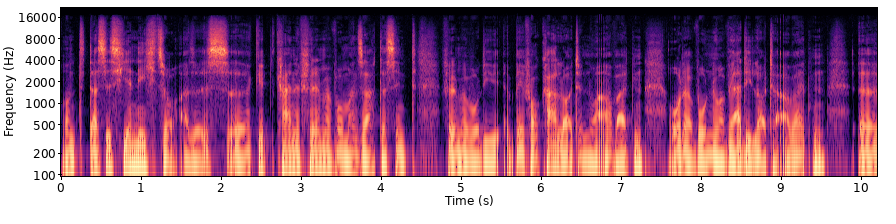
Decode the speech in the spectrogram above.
Und das ist hier nicht so. Also es äh, gibt keine Filme, wo man sagt, das sind Filme, wo die BVK-Leute nur arbeiten oder wo nur Verdi-Leute arbeiten. Äh,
